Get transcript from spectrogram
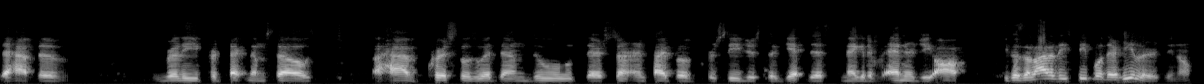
they have to really protect themselves, have crystals with them, do their certain type of procedures to get this negative energy off. Because a lot of these people, they're healers, you know,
